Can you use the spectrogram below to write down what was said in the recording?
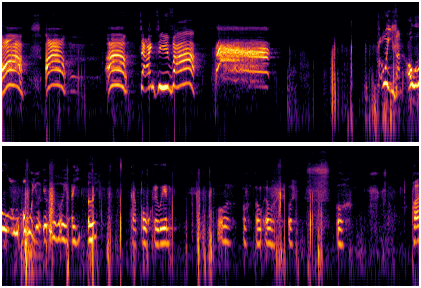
อ้าวอ้าวอ้างสีฟ้าอุ้ยสัตว์โอ้โหโอ้โอ้ยเอ้ยเอ้ยเอ้ยเอ้ยกระปกไอเวนโอ้ยโอ้เอาเอาโอ้ยโอ้ เฮ้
